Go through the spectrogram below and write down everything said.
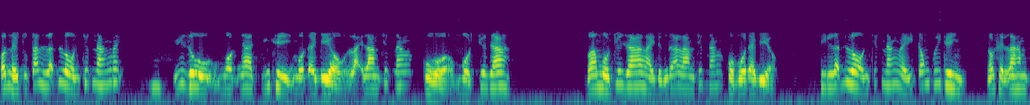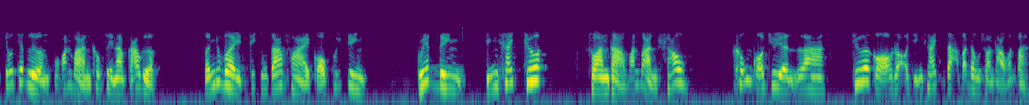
Còn nếu chúng ta lẫn lộn chức năng đấy ví dụ một nhà chính trị, một đại biểu lại làm chức năng của một chuyên gia và một chuyên gia lại đứng ra làm chức năng của một đại biểu, thì lẫn lộn chức năng ấy trong quy trình nó sẽ làm cho chất lượng của văn bản không thể nào cao được. Và như vậy thì chúng ta phải có quy trình quyết định chính sách trước, soạn thảo văn bản sau. Không có chuyện là chưa có rõ chính sách đã bắt đầu soạn thảo văn bản.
